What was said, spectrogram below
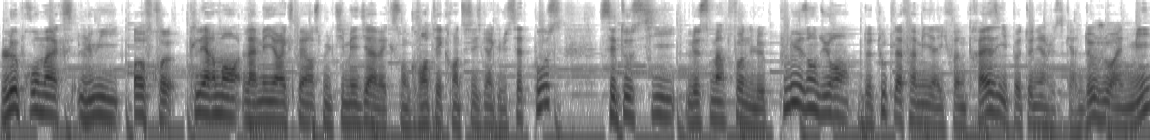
Le Pro Max lui offre clairement la meilleure expérience multimédia avec son grand écran de 6,7 pouces c'est aussi le smartphone le plus endurant de toute la famille iPhone 13, il peut tenir jusqu'à 2 jours et demi,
